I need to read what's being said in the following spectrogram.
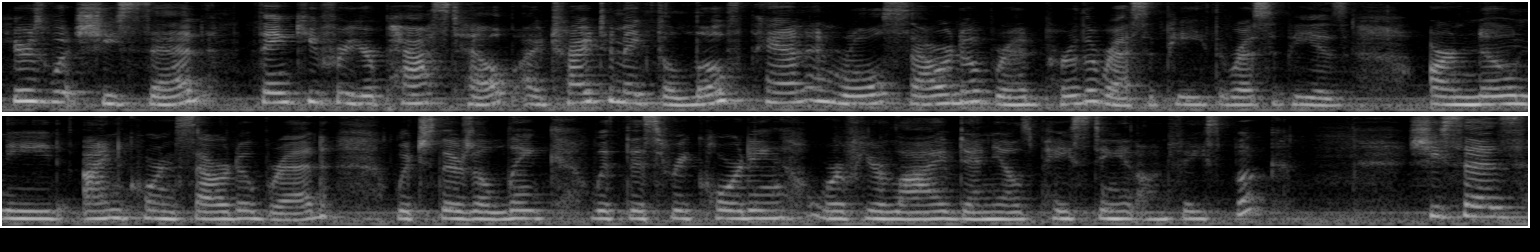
Here's what she said Thank you for your past help. I tried to make the loaf pan and roll sourdough bread per the recipe. The recipe is our no knead einkorn sourdough bread, which there's a link with this recording, or if you're live, Danielle's pasting it on Facebook. She says,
